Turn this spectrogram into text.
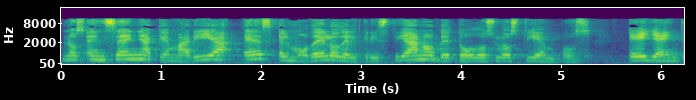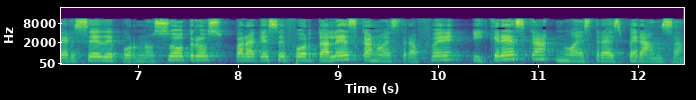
nos enseña que María es el modelo del cristiano de todos los tiempos. Ella intercede por nosotros para que se fortalezca nuestra fe y crezca nuestra esperanza.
